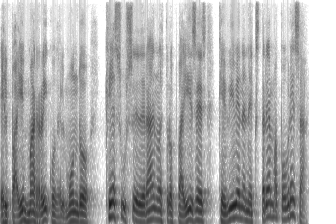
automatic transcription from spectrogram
el país más rico del mundo, ¿qué sucederá en nuestros países que viven en extrema pobreza?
